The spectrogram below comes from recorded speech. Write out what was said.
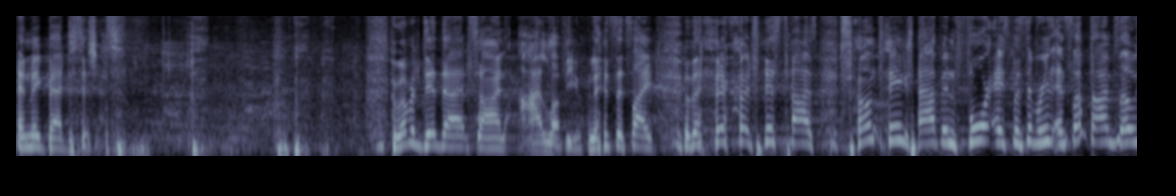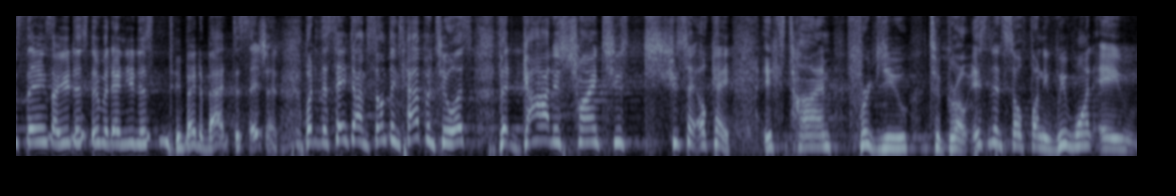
and make bad decisions. Whoever did that sign, I love you. It's, it's like there are just times some things happen for a specific reason, and sometimes those things are you just stupid and you just you made a bad decision. But at the same time, some things happen to us that God is trying to, to say, okay, it's time for you to grow. Isn't it so funny? We want a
